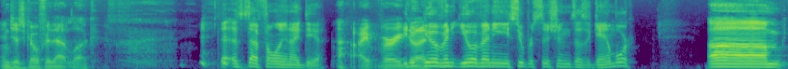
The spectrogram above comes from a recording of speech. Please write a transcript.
and just go for that look. That's definitely an idea. All right, very You, good. you have any? You have any superstitions as a gambler? Um,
